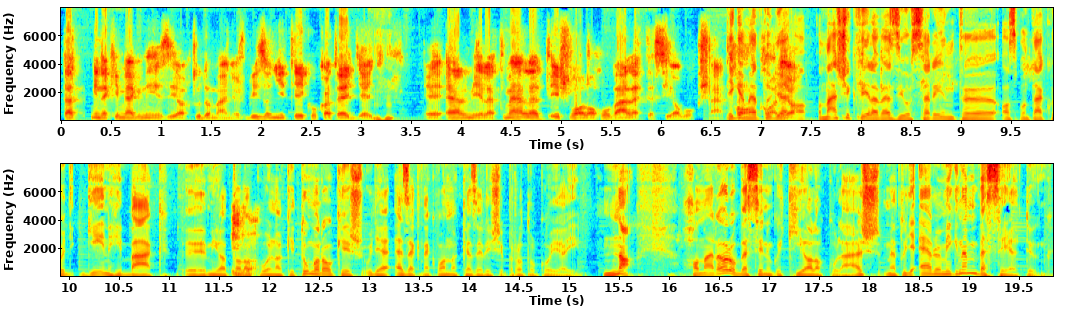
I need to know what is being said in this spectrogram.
Tehát mindenki megnézi a tudományos bizonyítékokat egy-egy uh-huh elmélet mellett, és valahová leteszi a voksát. Igen, mert akarja. ugye a másik féle verzió szerint azt mondták, hogy génhibák miatt Igen. alakulnak ki tumorok, és ugye ezeknek vannak kezelési protokolljai. Na, ha már arról beszélünk, hogy kialakulás, mert ugye erről még nem beszéltünk,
